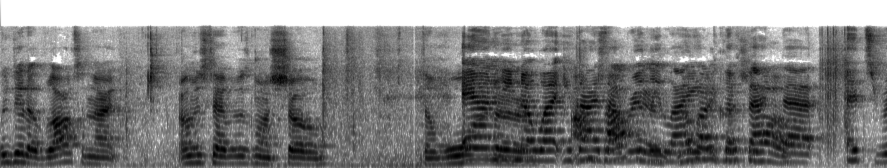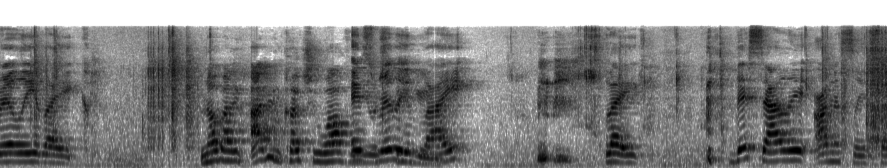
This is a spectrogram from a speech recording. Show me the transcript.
We did a vlog tonight. And we said we was gonna show the water. And you know what, you guys, I really Nobody like the fact that it's really like Nobody, I didn't cut you off. it's you really speaking. light. like this salad, honestly, is so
